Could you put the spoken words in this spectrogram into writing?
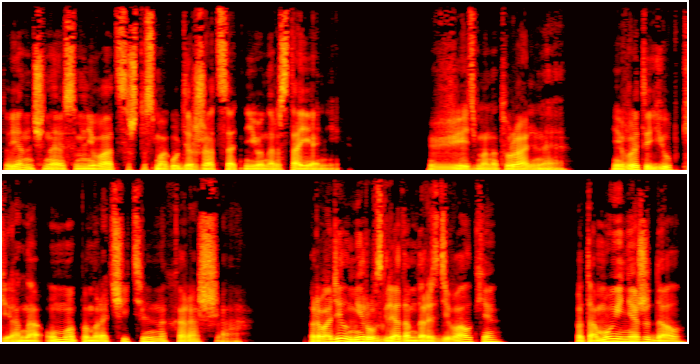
то я начинаю сомневаться, что смогу держаться от нее на расстоянии. Ведьма натуральная. И в этой юбке она умопомрачительно хороша. Проводил Миру взглядом до раздевалки, потому и не ожидал,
